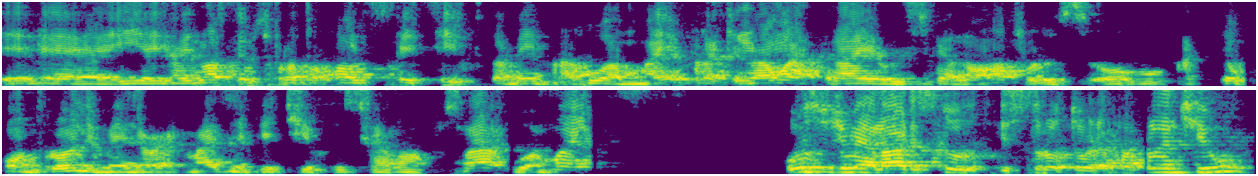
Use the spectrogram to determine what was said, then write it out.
é, e aí nós temos protocolos específicos também para a rua-mãe, para que não atraia os fenóforos, ou para ter o controle melhor, mais efetivo dos fenóforos na rua-mãe. Uso de menor estrutura para plantio,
